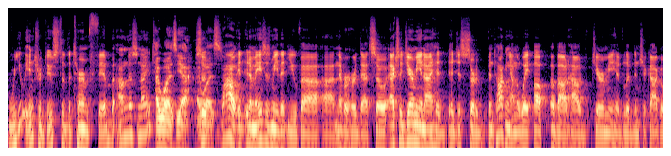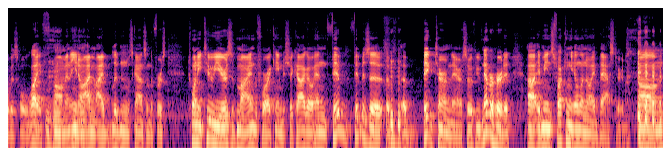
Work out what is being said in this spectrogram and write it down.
were you introduced to the term fib on this night? I was, yeah, I So- was. Wow, it, it amazes me that you've uh, uh, never heard that. So actually, Jeremy and I had, had just sort of been talking on the way up about how Jeremy had lived in Chicago his whole life, Mm-hmm, um, and you know I'm I lived in Wisconsin the first 22 years of mine before I came to Chicago, and fib fib is a, a, a big term there. So if you've never heard it, uh, it means fucking Illinois bastard. Um,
